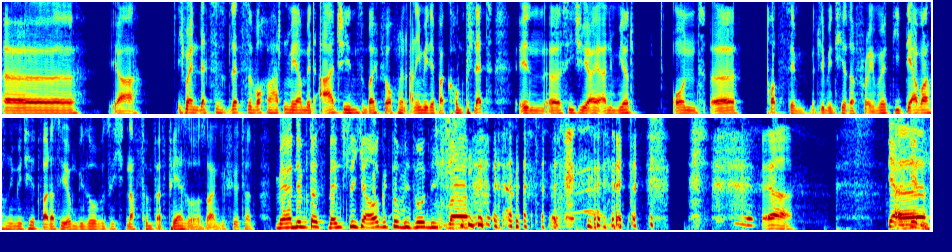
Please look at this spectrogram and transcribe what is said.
Äh, ja. ich meine, letzte, letzte Woche hatten wir ja mit Arjin zum Beispiel auch einen Anime, der war komplett in äh, CGI animiert und äh, trotzdem mit limitierter Framerate, die dermaßen limitiert war, dass sie irgendwie so sich nach 5 FPS oder so angefühlt hat. Mehr nimmt das menschliche Auge sowieso nicht wahr. ja. Ja, Äh, eben.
